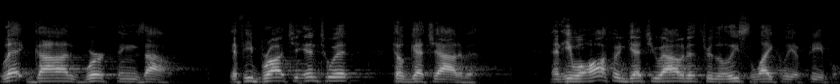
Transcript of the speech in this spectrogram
Let God work things out. If he brought you into it, he'll get you out of it. And he will often get you out of it through the least likely of people.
